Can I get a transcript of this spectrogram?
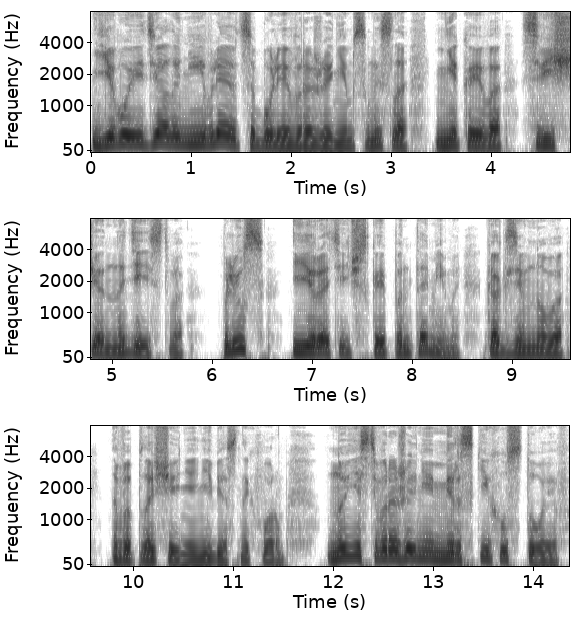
Его идеалы не являются более выражением смысла некоего священнодейства, плюс иеротической пантомимы, как земного воплощения небесных форм, но есть выражение мирских устоев,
